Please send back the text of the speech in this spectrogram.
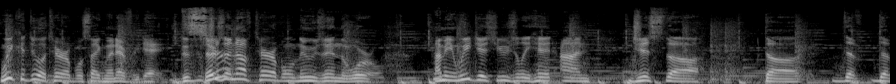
We could do a terrible segment every day. This is There's true. enough terrible news in the world. I mean, we just usually hit on just the the the the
